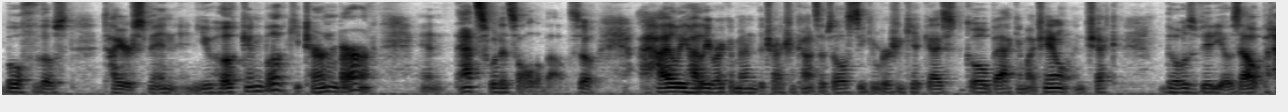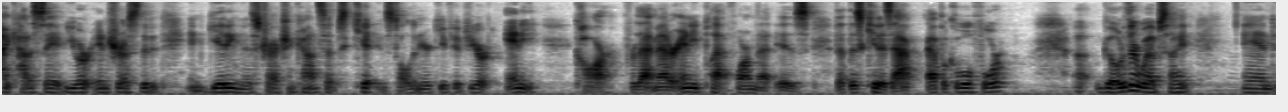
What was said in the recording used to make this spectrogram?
both of those tires spin and you hook and book, you turn and burn. And that's what it's all about. So I highly, highly recommend the Traction Concepts LSD conversion kit, guys. Go back in my channel and check those videos out. But I gotta say, if you are interested in getting this Traction Concepts kit installed in your Q50 or any car for that matter, any platform that is that this kit is ap applicable for, uh, go to their website and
